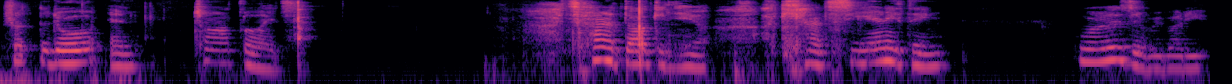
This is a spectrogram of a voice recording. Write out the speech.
shut the door and turn off the lights. It's kind of dark in here. I can't see anything. Where is everybody?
